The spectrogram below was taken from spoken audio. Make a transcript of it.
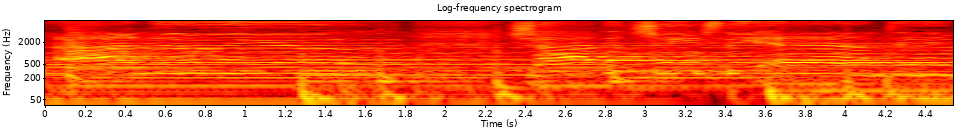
i knew you Tried to change the ending.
